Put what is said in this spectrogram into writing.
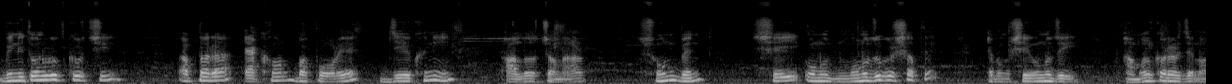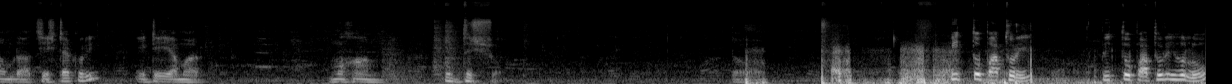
বিনীত অনুরোধ করছি, আপনারা এখন বা পরে যেখানে আলোচনার শুনবেন সেই অনু, মনোযোগের সাথে এবং সেই অনুযায়ী আমল করার যেন আমরা চেষ্টা করি, এটাই আমার মহান উদ্দেশ্য। তো, পিত্ত পাথরি পিত্ত পাথরি হলো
